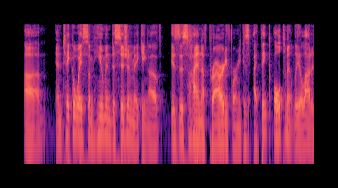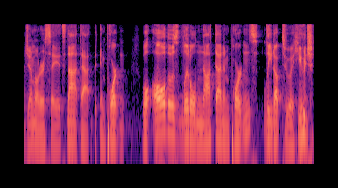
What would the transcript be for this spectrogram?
um, and take away some human decision making of is this a high enough priority for me? Because i think ultimately a lot of gym owners say it's not that important. Well all those little not that importance lead up to a huge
